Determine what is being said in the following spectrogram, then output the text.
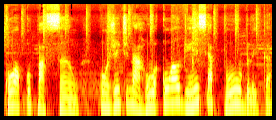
com ocupação, com gente na rua, com audiência pública,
